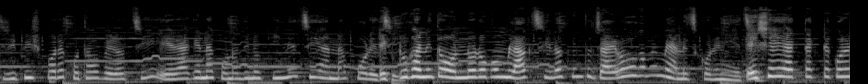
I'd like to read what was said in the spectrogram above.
থ্রি পিস পরে কোথাও বেরোচ্ছি। এর আগে না কোনোদিনও কিনেছি আর না পরেছি। একটুখানি তো অন্যরকম লাগছিল কিন্তু যাই হোক আমি ম্যানেজ করে নিয়েছি। এসেই একটা একটা করে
